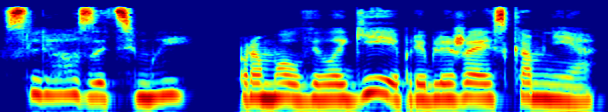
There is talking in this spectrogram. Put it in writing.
«Слезы тьмы», — промолвила Гея, приближаясь ко мне.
